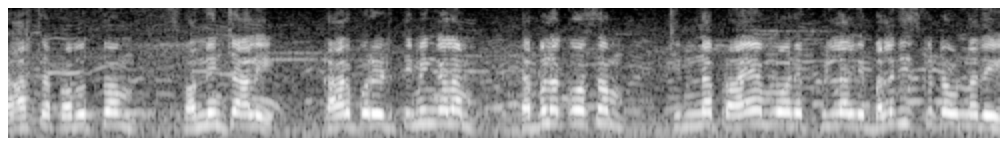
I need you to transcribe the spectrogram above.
రాష్ట్ర ప్రభుత్వం స్పందించాలి. కార్పొరేట్ తిమింగలం డబ్బుల కోసం చిన్న ప్రాయంలోనే పిల్లల్ని బలి తీసుకుంటూ ఉన్నది.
